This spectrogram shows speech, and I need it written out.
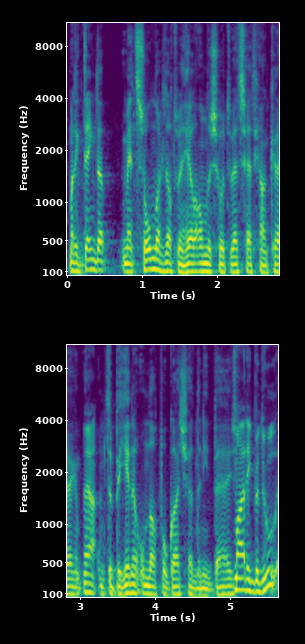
Maar ik denk dat met zondag dat we een heel ander soort wedstrijd gaan krijgen. Ja. Om te beginnen, omdat Pogacar er niet bij is. Maar ik bedoel,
